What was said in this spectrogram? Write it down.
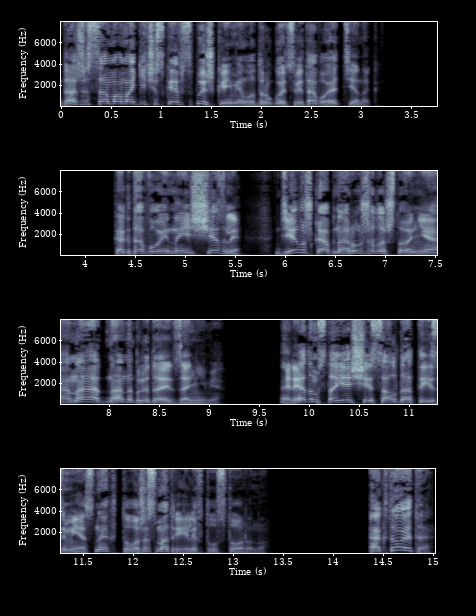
Даже сама магическая вспышка имела другой цветовой оттенок. Когда воины исчезли, девушка обнаружила, что не она одна наблюдает за ними. Рядом стоящие солдаты из местных тоже смотрели в ту сторону. «А кто это?»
